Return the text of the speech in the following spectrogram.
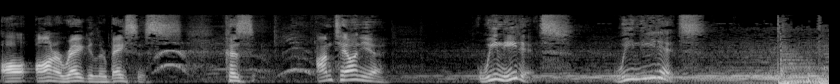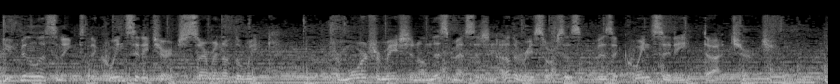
all, on a regular basis. Because I'm telling you, we need it. We need it. You've been listening to the Queen City Church Sermon of the Week. For more information on this message and other resources, visit queencity.church.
